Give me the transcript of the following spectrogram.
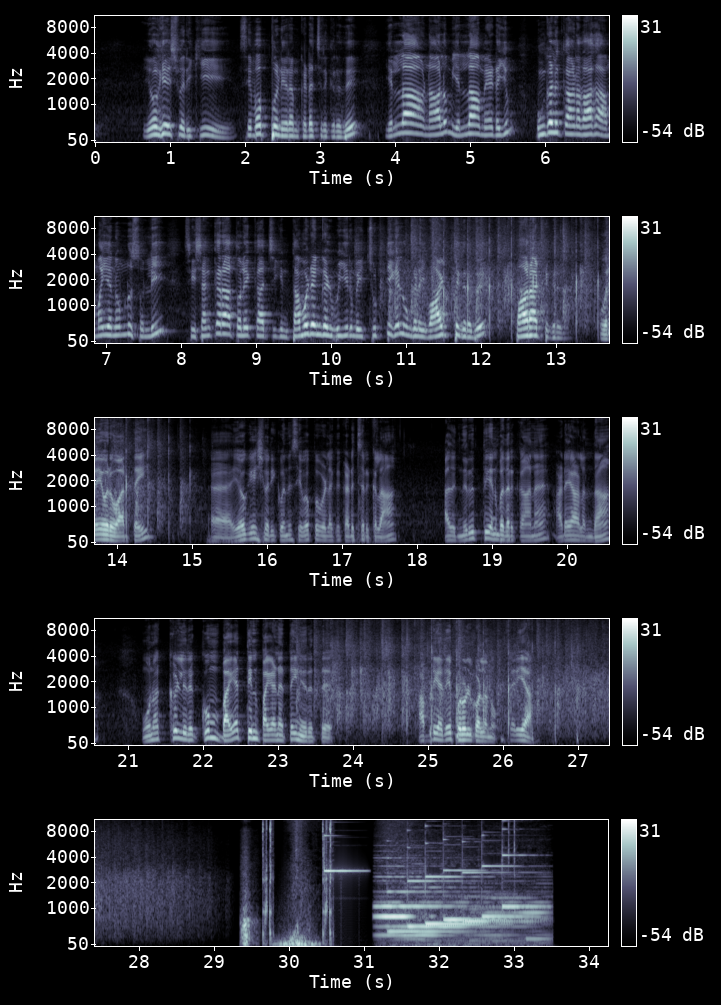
யோகேஸ்வரிக்கு சிவப்பு நிறம் கிடைச்சிருக்கிறது. எல்லா நாளும் எல்லா மேடையும் உங்களுக்கானதாக அமையணும்னு சொல்லி ஸ்ரீ சங்கரா தொலைக்காட்சியின் தமிழங்கள் உயிர்மை சுட்டிகள் உங்களை வாழ்த்துகிறது பாராட்டுகிறது. ஒரே ஒரு வார்த்தை. யோகேஸ்வரிக்கு வந்து சிவப்பு விளக்கு கிடைச்சிருக்கலாம். அது நிறுத்து என்பதற்கான அடையாளம்தான். உனக்குள் இருக்கும் பயத்தின் பயணத்தை நிறுத்து. அப்படி அதே பொருள் கொள்ளணும். சரியா?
